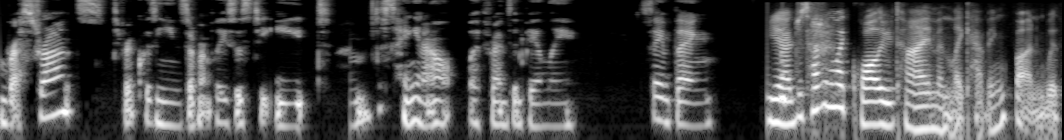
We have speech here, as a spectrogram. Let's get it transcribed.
restaurants, different cuisines, different places to eat. Um, just hanging out with friends and family. Same thing. Yeah, just having like quality time and like having fun with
